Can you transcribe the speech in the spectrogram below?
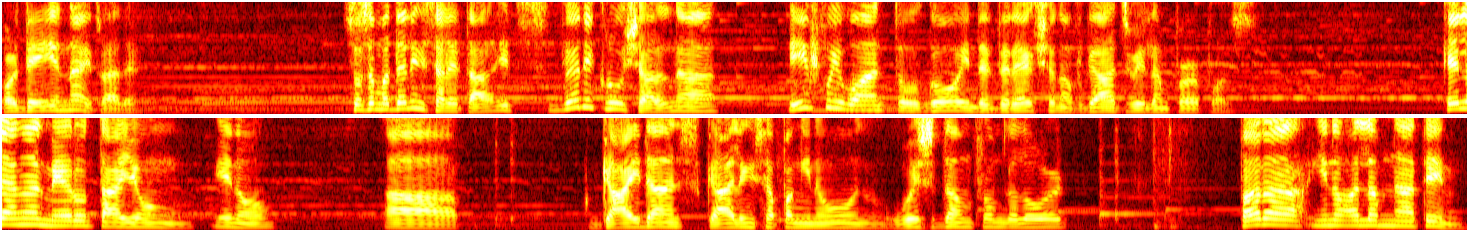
Or day and night, rather. So sa madaling salita, it's very crucial na if we want to go in the direction of God's will and purpose, kailangan meron tayong, you know, uh, guidance galing sa Panginoon, wisdom from the Lord, para, you know, alam natin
